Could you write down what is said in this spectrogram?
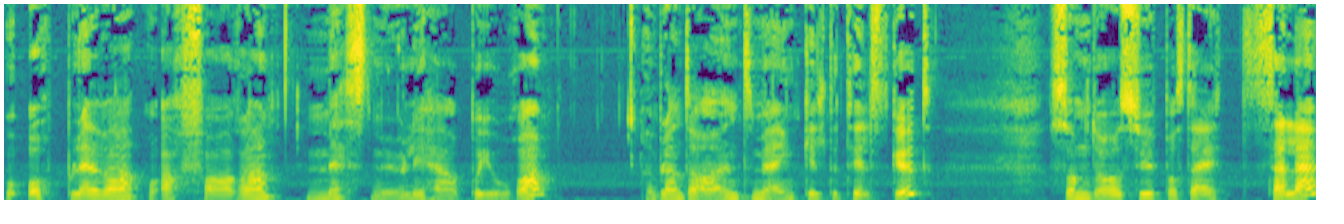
og oppleve og erfare mest mulig her på jorda. Blant annet med enkelte tilskudd, som da Superstate selger.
